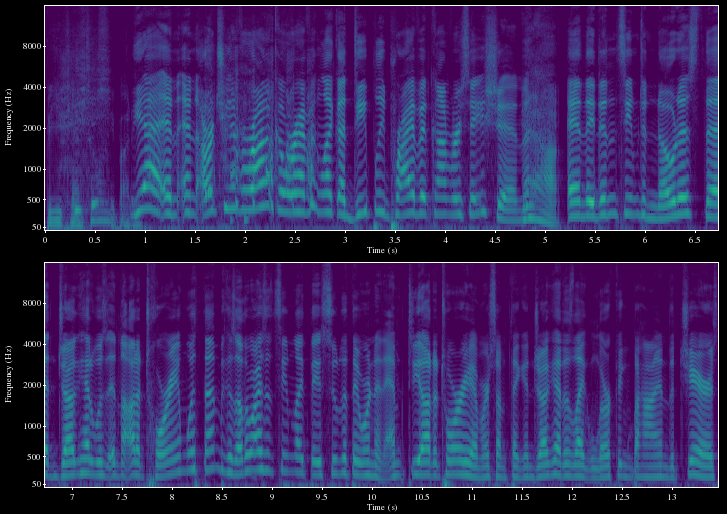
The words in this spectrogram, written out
but you can't tell anybody. Yeah, and, and Archie and Veronica were having like a deeply private conversation. Yeah. And they didn't seem to notice that Jughead was in the auditorium with them because otherwise it seemed like they assumed that they were in an empty auditorium or something. And Jughead is like lurking behind the chairs.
